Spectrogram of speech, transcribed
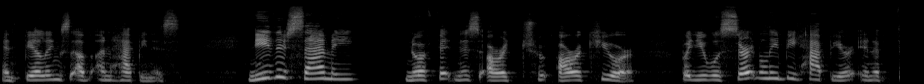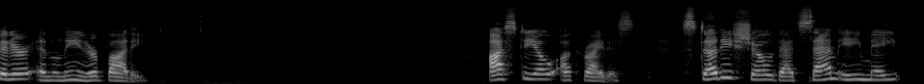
and feelings of unhappiness. Neither SAM-E nor fitness are a, are a cure, but you will certainly be happier in a fitter and leaner body. Osteoarthritis. Studies show that SAM-E may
